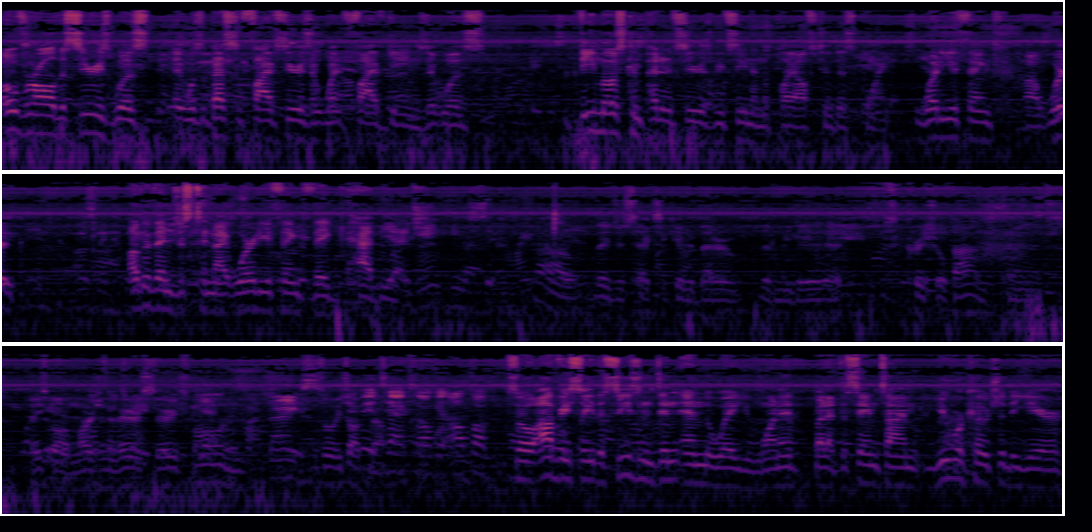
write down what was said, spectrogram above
overall, the series was it was a best of five series. It went five games. It was the most competitive series we've seen in the playoffs to this point. What do you think? Uh, where, other than just tonight, where do you think they had the edge? Uh, they just executed better than we did at crucial times. And baseball margin of error is very small, and that's what we talked about. So obviously, the season didn't end the way you wanted, but at the same time, you were coach of the year.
